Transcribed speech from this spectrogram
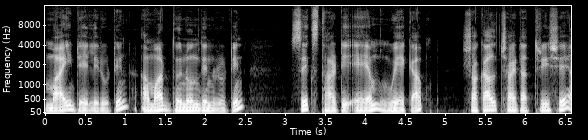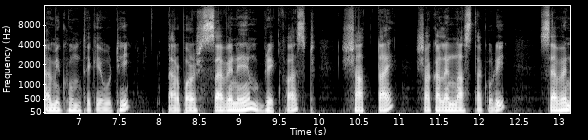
মাই ডেইলি রুটিন আমার দৈনন্দিন routine six thirty A M wake up সকাল ছয়টা ত্রিশে আমি ঘুম থেকে উঠি তারপর সেভেন এম ব্রেকফাস্ট সাতটায় সকালের নাস্তা করি seven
